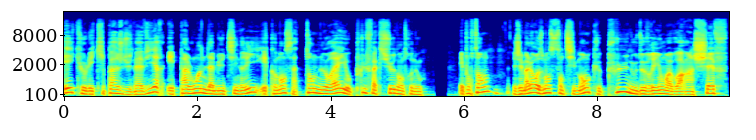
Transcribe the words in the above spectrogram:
et que l'équipage du navire est pas loin de la mutinerie et commence à tendre l'oreille aux plus factieux d'entre nous. Et pourtant, j'ai malheureusement ce sentiment que plus nous devrions avoir un chef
